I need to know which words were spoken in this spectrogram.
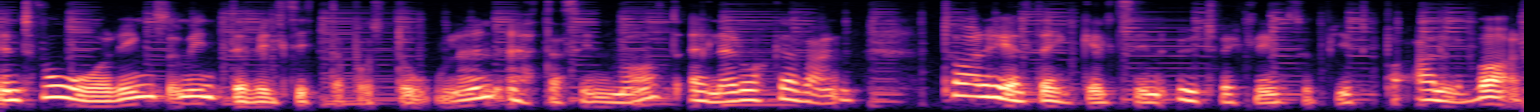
En tvååring som inte vill sitta på stolen, äta sin mat eller åka vagn tar helt enkelt sin utvecklingsuppgift på allvar.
